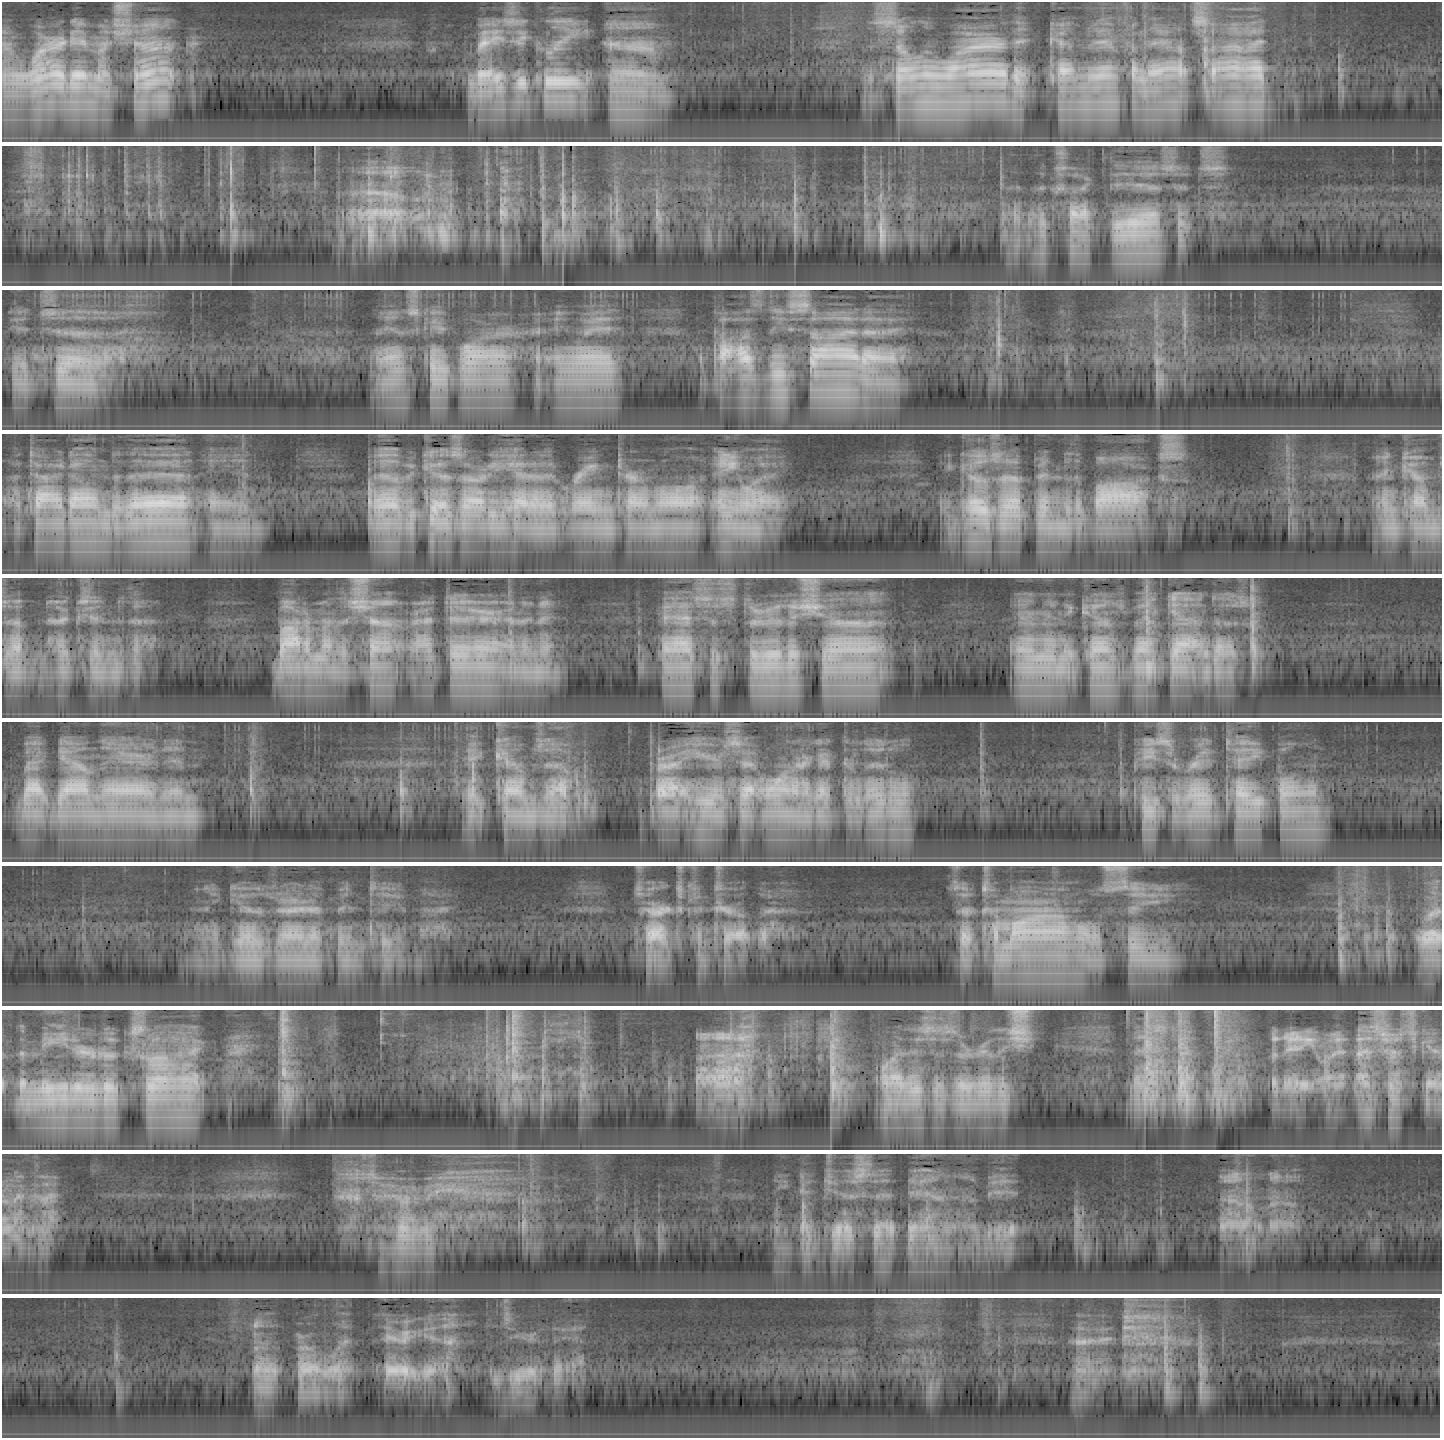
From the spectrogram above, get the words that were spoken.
I wired in my shunt. Basically, um, the solar wire that comes in from the outside. Um, it looks like this. It's it's a landscape wire. Anyway, the positive side, I I tied on to that and well, because I already had a ring terminal. Anyway, it goes up into the box and comes up and hooks into the bottom of the shunt right there, and then it passes through the shunt, and then it comes back out and goes back down there, and then it comes up right here is that one I got the little piece of red tape on, and it goes right up into my charge controller. So tomorrow we'll see what the meter looks like. Uh, boy, this is a really messed up film. But anyway, that's what it's going to look like. So we need to adjust that down a little bit. I don't know. Oh, wrong way. There we go. Zero out. Alright.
